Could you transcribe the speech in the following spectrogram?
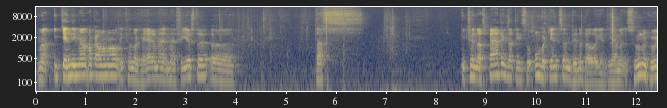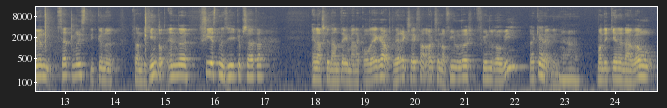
Maar ik ken die man ook allemaal. Ik ga nog heren met, met feesten. eh, dat is... Ik vind dat spijtig dat die zo onbekend zijn binnen België. Die hebben zo'n goede setlist. Die kunnen van begin tot einde feestmuziek opzetten. En als je dan tegen mijn collega op werk zegt van, oh, ik ben naar funeral, funeral wie? Dat ken ik niet. Ja. Maar die kennen dan wel...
